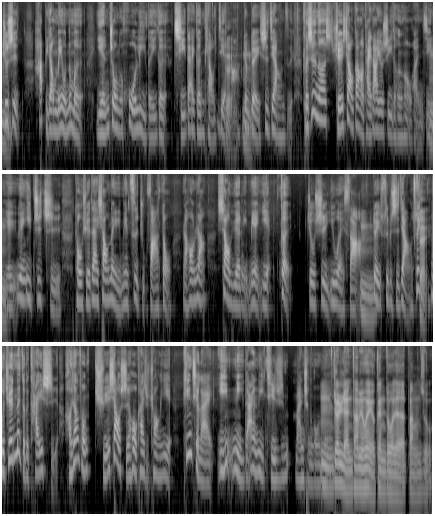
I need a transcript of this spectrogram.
就是他比较没有那么严重的获利的一个期待跟条件嘛，对不对？是这样子。可是呢，学校刚好台大又是一个很好的环境，也愿意支持同学在校内里面自主发动，然后让校园里面也更。就是 USR，对，是不是这样？所以我觉得那个的开始，好像从学校时候开始创业，听起来以你的案例其实是蛮成功的。嗯，就人方面会有更多的帮助，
